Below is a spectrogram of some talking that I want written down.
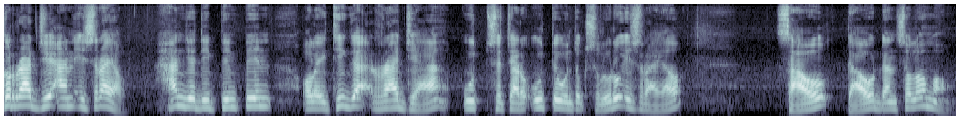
Kerajaan Israel hanya dipimpin oleh tiga raja secara utuh untuk seluruh Israel, Saul, Daud, dan Salomo.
